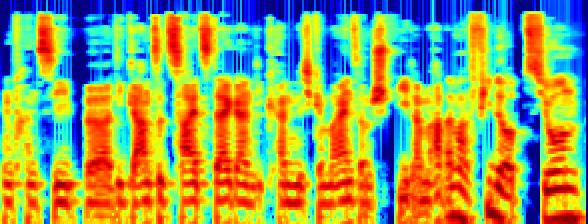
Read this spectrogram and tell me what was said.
im Prinzip äh, die ganze Zeit staggern, die können nicht gemeinsam spielen. Aber man hat einfach viele Optionen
